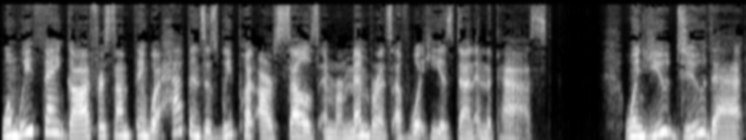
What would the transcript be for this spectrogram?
When we thank God for something, what happens is we put ourselves in remembrance of what he has done in the past. When you do that,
